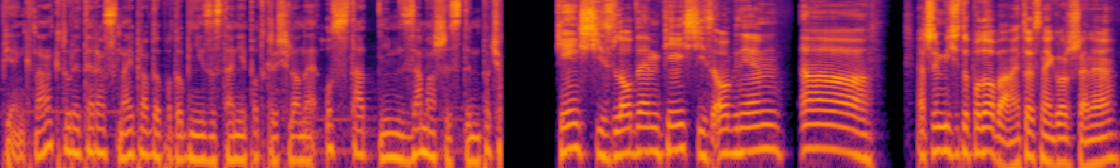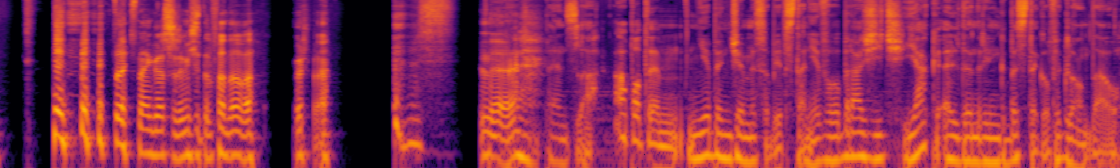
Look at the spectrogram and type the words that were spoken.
Piękna, które teraz najprawdopodobniej zostanie podkreślone ostatnim zamaszystym pociągiem. Pięści z lodem, pięści z ogniem. O, znaczy mi się to podoba, to jest najgorsze, nie? to jest najgorsze, że mi się to podoba. Kurwa. Ech. pędzla, a potem nie będziemy sobie w stanie wyobrazić, jak Elden Ring bez tego wyglądał.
